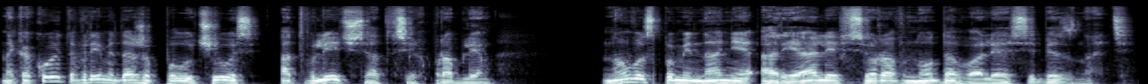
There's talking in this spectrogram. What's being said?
На какое-то время даже получилось отвлечься от всех проблем, но воспоминания о реале все равно давали о себе знать.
